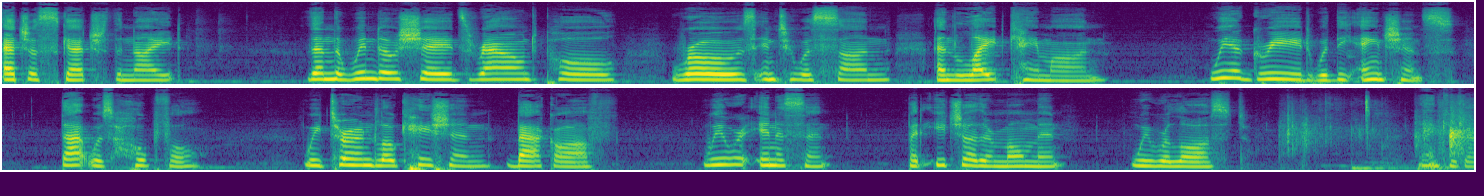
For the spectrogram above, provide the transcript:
etch a sketch the night. Then the window shades round pull rose into a sun and light came on. We agreed with the ancients. That was hopeful. We turned location back off. We were innocent but each other moment we were lost. Thank you, guys.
